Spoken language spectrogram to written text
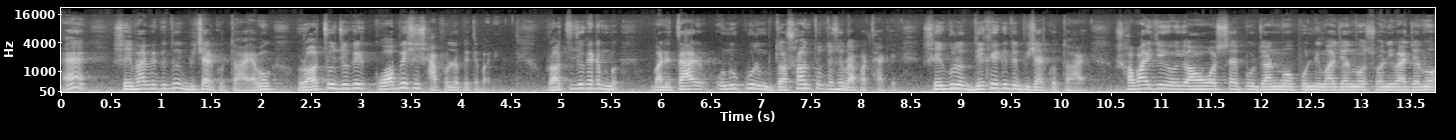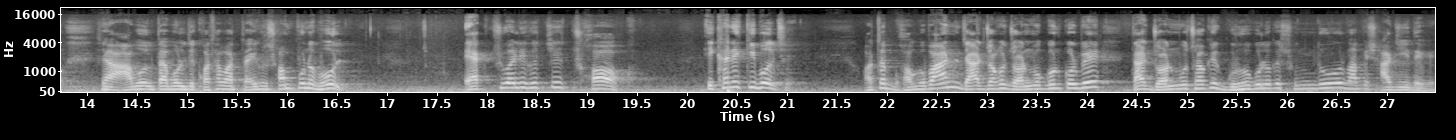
হ্যাঁ? সেইভাবে কিন্তু বিচার করতে হয় এবং রচযোগের কবে সে সাফল্য পেতে পারে। রচযোগ একটা মানে তার অনুকূল দশান্তদশের ব্যাপার থাকে, সেগুলো দেখে কিন্তু বিচার করতে হয়। সবাই যে ওই অমাবস্যার জন্ম, পূর্ণিমা জন্ম, শনিবার জন্ম আবল তাবল যে কথাবার্তা, এগুলো সম্পূর্ণ ভুল। অ্যাকচুয়ালি হচ্ছে ছক। এখানে কি বলছে? অর্থাৎ ভগবান যার যখন জন্মগ্রহণ করবে, তার জন্মছকে গ্রহগুলোকে সুন্দরভাবে সাজিয়ে দেবে।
